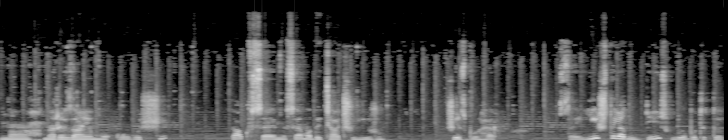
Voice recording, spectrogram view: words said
На, нарізаємо овочі. Так, все, несемо дитячу їжу. Чізбургер. Все, їжте, я надіюсь, ви будете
